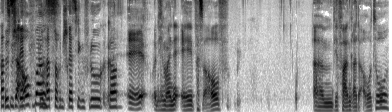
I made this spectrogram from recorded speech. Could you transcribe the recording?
Hast du du auch was? Du hast doch einen stressigen Flug, komm. Ey, und ich meine, ey, pass auf. Ähm, wir fahren gerade Auto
